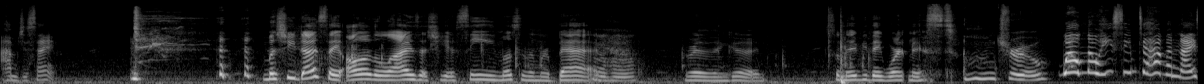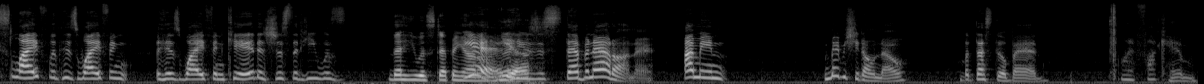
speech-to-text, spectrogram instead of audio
I'm just saying. But she does say all of the lies that she has seen. Most of them are bad Mm-hmm. rather than good. So maybe they weren't missed. Mm, true. Well, no, he seemed to have a nice life with his wife and his wife and kid. It's just that he was That he was stepping out. yeah, on. that he was just stepping out on her. I mean, maybe she don't know, but that's still bad. Like, fuck him.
